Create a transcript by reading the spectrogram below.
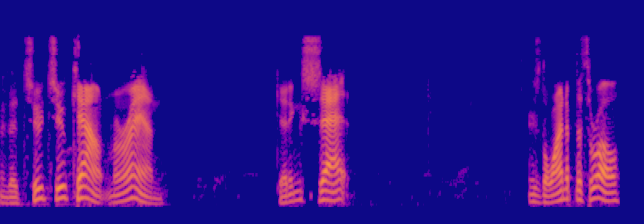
And the 2 2 count. Moran getting set. Here's the windup to throw.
